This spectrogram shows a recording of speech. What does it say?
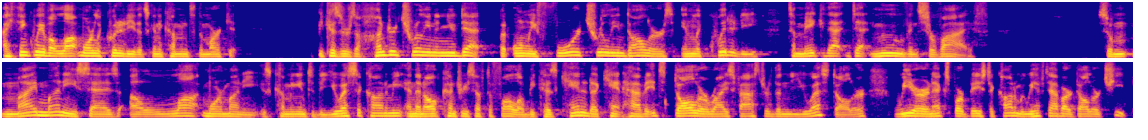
I think we have a lot more liquidity that's going to come into the market because there's 100 trillion in new debt, but only 4 trillion dollars in liquidity to make that debt move and survive. So my money says a lot more money is coming into the US economy and then all countries have to follow because Canada can't have its dollar rise faster than the US dollar. We are an export based economy. We have to have our dollar cheap.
